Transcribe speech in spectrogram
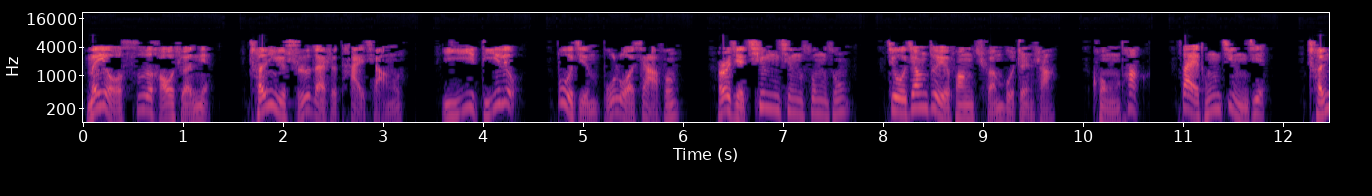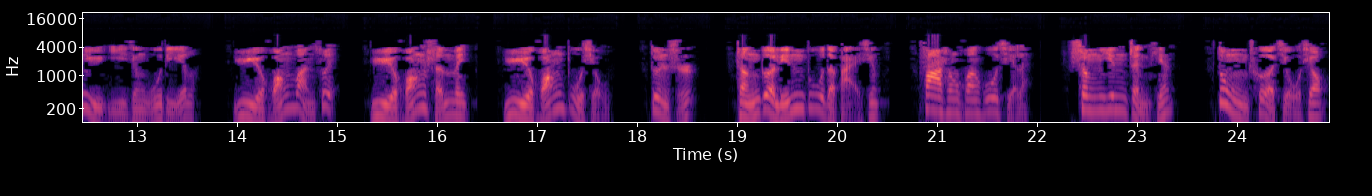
没有丝毫悬念。陈宇实在是太强了，以一敌六，不仅不落下风，而且轻轻松松就将对方全部镇杀。恐怕在同境界。陈宇已经无敌了，羽皇万岁，羽皇神威，羽皇不朽。顿时，整个林都的百姓发声欢呼起来，声音震天，动彻九霄，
